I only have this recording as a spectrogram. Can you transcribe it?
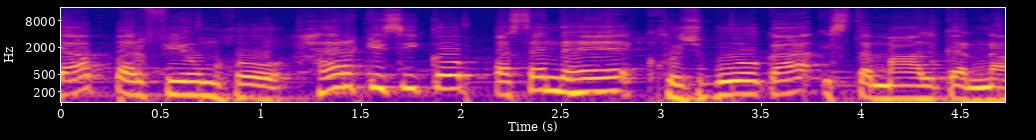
या परफ्यूम हो, हर किसी को पसंद है खुशबुओं का इस्तेमाल करना।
